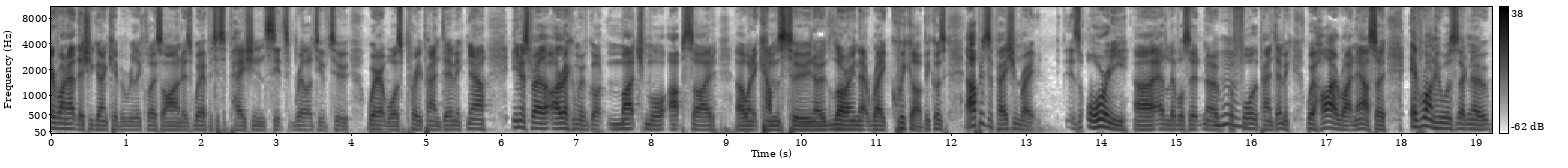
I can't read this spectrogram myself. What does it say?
everyone out there should go and keep a really close eye on is where participation sits relative to where it was pre-pandemic. Now in Australia, I reckon we've got much more upside uh, when it comes to you know lowering that rate quicker because our participation rate is already uh, at levels that no Mm-hmm. before the pandemic. We're higher right now, so everyone who was like no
